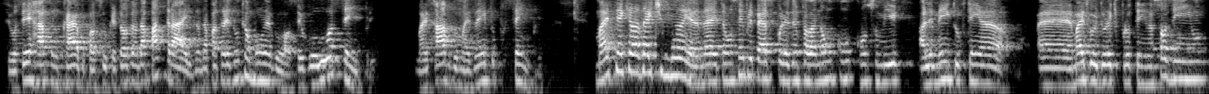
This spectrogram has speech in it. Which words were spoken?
Se você errar com carbo, com açúcar, então você andar para trás. Andar para trás nunca é um bom negócio. Evolua sempre. Mais rápido, mais lento, sempre. Mas tem aquelas artimanhas, né? Então eu sempre peço, por exemplo, ela não consumir alimento que tenha é, mais gordura que proteína sozinho,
